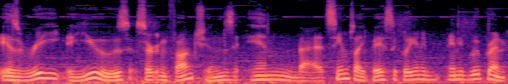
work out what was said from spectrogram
is reuse certain functions in that it seems like basically any any blueprint.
